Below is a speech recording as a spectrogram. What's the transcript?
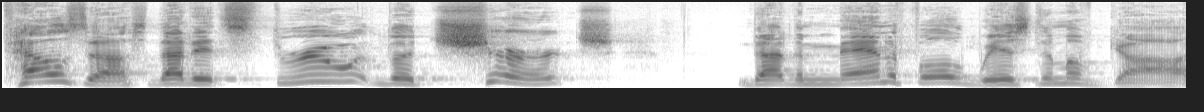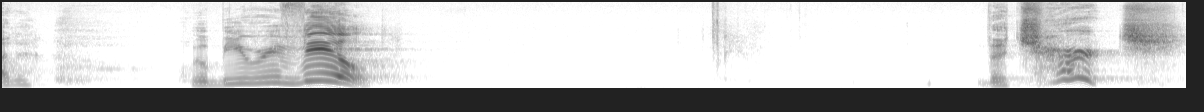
tells us that it's through the church that the manifold wisdom of God will be revealed. The church.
